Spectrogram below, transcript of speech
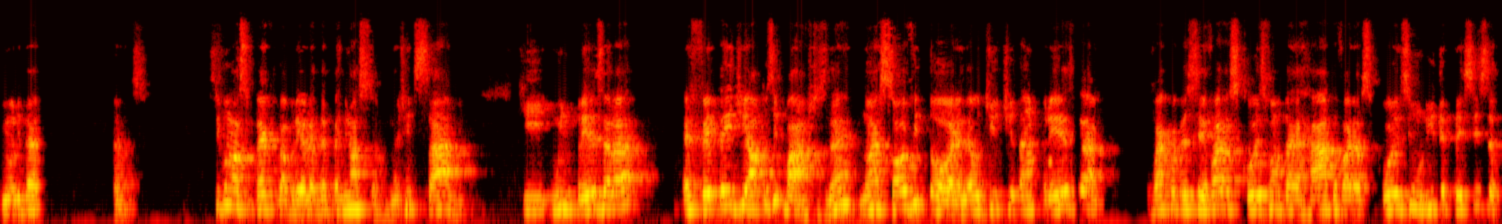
em uma liderança. Segundo aspecto, Gabriela, é a determinação. A gente sabe que uma empresa ela é feita de altos e baixos, né? Não é só vitória, né? O dia a dia da empresa vai acontecer várias coisas, vão dar errado várias coisas, e um líder precisa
